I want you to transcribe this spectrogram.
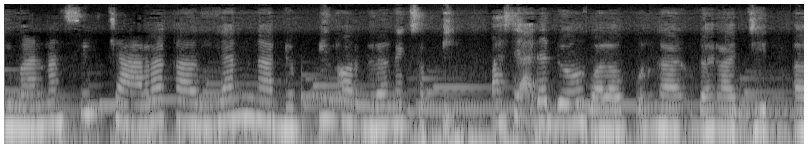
gimana sih cara kalian ngadepin orderan yang sepi? Pasti ada dong walaupun kan udah rajin e,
